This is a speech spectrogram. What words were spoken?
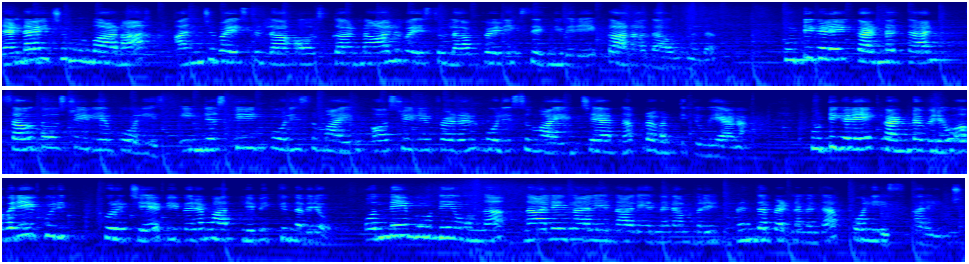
രണ്ടാഴ്ച മുമ്പാണ് അഞ്ചു വയസ്സുള്ള ഓസ്കാർ നാലു വയസ്സുള്ള ഫെലിക്സ് എന്നിവരെ കാണാതാവുന്നത്. കുട്ടികളെ കണ്ടെത്താൻ South Australia police India state പോലീസുമായും ഓസ്ട്രേലിയൻ ഫെഡറൽ പോലീസുമായും ചേർന്ന് പ്രവർത്തിക്കുകയാണ്. കുട്ടികളെ കണ്ടവരോ അവരെ കുറിച്ച് വിവരം ലഭിക്കുന്നവരോ ഒന്ന് മൂന്ന് ഒന്ന് നാല് നാല് നാല് എന്ന നമ്പറിൽ ബന്ധപ്പെടണമെന്ന് പോലീസ് അറിയിച്ചു.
